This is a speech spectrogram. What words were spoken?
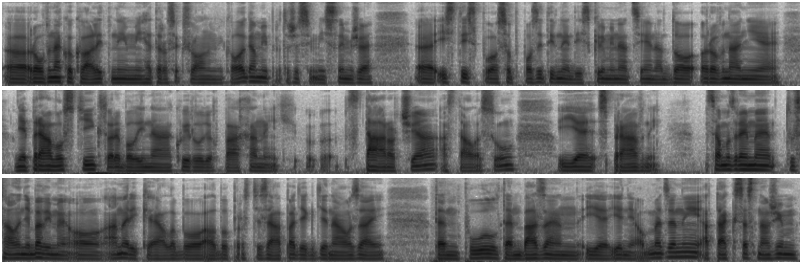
uh, rovnako kvalitnými heterosexuálnymi kolegami, pretože si myslím, že uh, istý spôsob pozitívnej diskriminácie na dorovnanie neprávostí, ktoré boli na queer ľuďoch páchaných uh, stáročia a stále sú, je správny. Samozrejme, tu sa ale nebavíme o Amerike alebo, alebo proste západe, kde naozaj ten pool, ten bazén je, je neobmedzený a tak sa snažím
